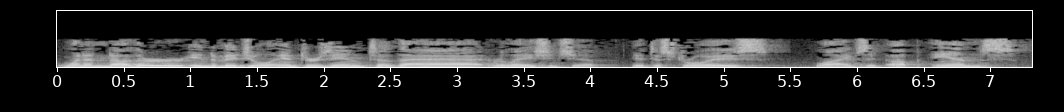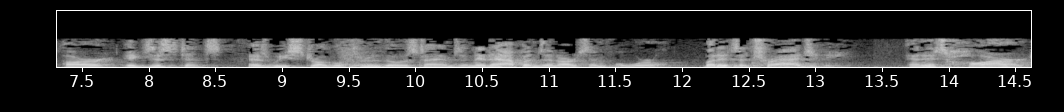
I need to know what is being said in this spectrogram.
when another individual enters into that relationship, it destroys lives. It upends our existence as we struggle through those times. And it happens in our sinful world. But it's a tragedy. And it's hard.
